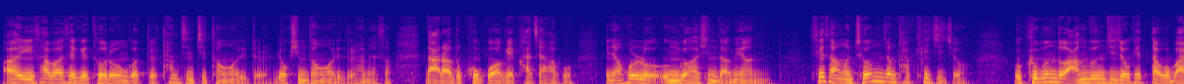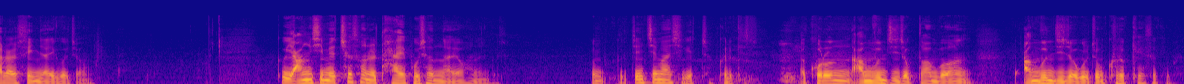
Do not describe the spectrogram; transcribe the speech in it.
아 이 사바세계 더러운 것들 탐진치 덩어리들 욕심 덩어리들 하면서 나라도 고고하게 가자 하고 그냥 홀로 응거하신다면 세상은 점점 탁해지죠. 그분도 안분지족했다고 말할 수 있냐 이거죠. 그 양심의 최선을 다해 보셨나요? 하는 거죠. 그럼 그 찜찜하시겠죠. 그렇게 그런 안분지족도 한번 안분지족을 좀 그렇게 해석해 보세요.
